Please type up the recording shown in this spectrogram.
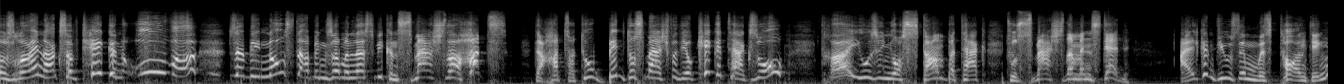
Those Rhynocs have taken over! There'll be no stopping them unless we can smash the huts! The huts are too big to smash with your kick attack, so oh. try using your stomp attack to smash them instead. I'll confuse them with taunting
